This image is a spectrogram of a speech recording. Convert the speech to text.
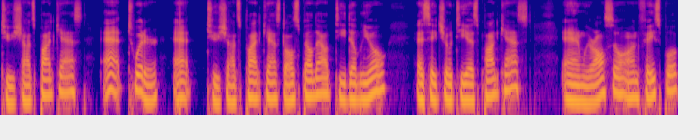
Two Shots Podcast at Twitter at Two Shots Podcast, all spelled out T W O S H O T S Podcast. And we're also on Facebook.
